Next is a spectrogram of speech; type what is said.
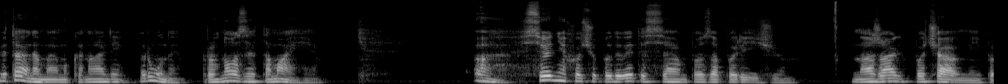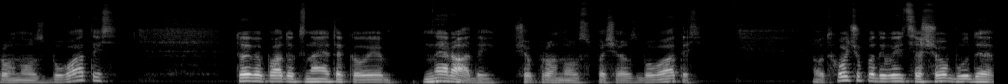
Вітаю на моєму каналі Руни, прогнози та магія. Сьогодні хочу подивитися по Запоріжжю. На жаль, почав мій прогноз збуватись. Той випадок, знаєте, коли не радий, що прогноз почав збуватись. От Хочу подивитися, що буде.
